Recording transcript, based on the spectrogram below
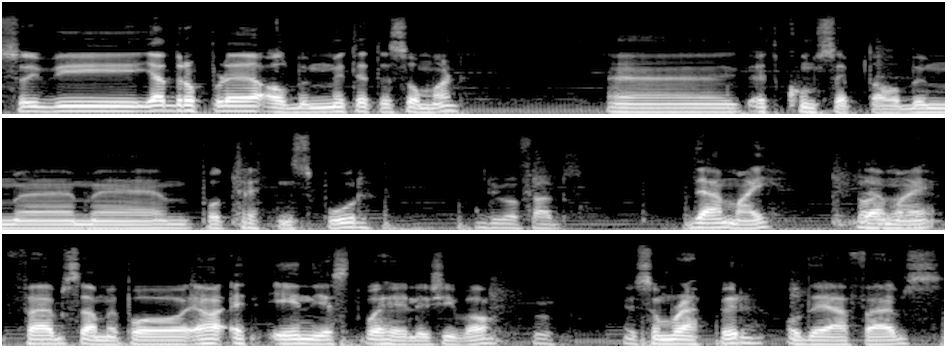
Så vi Jeg dropper det albumet mitt etter sommeren. Eh, et konseptalbum med, med, på 13 spor. du og Fabs. Det er meg. Det er meg. Fabs er med på Jeg har én gjest på hele skiva Mm. som rapper, og det er Fabs.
